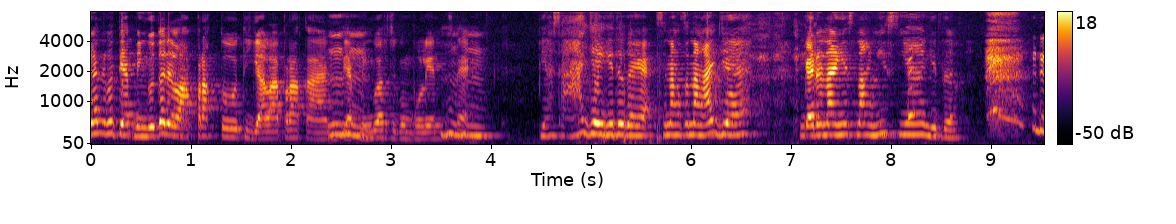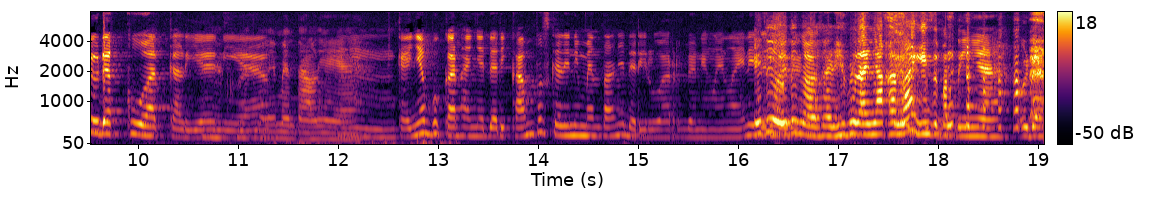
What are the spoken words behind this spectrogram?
kan gue tiap minggu tuh ada laprak tuh tiga laprak kan. Tiap minggu harus dikumpulin Terus kayak biasa aja gitu kayak senang-senang aja. Nggak ada nangis-nangisnya gitu. Aduh udah kuat kali ya nih ya Kuat kali mentalnya ya. Hmm, kayaknya bukan hanya dari kampus kali ini mentalnya dari luar dan yang lain-lainnya itu itu nggak usah dipertanyakan lagi sepertinya. Udah.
